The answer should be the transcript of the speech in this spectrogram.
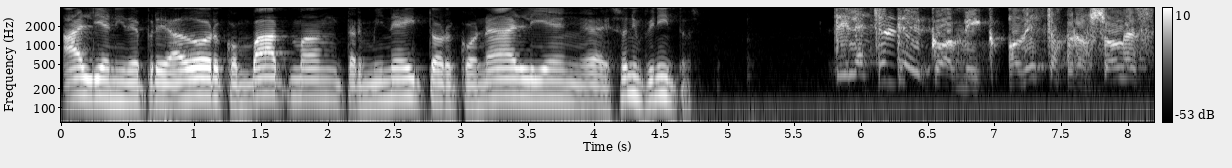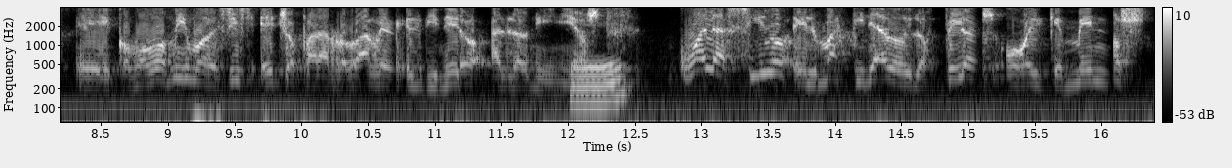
Alien y Depredador con Batman, Terminator con Alien, eh, son infinitos. De la historia del cómic o crossovers, eh, como vos mismo decís, hechos para robarle el dinero a los niños, ¿cuál ha sido el más tirado de los pelos o el que menos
